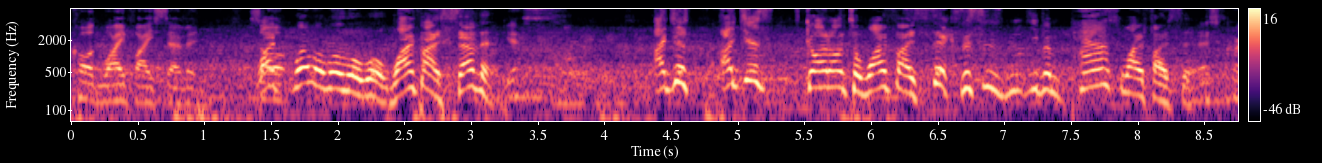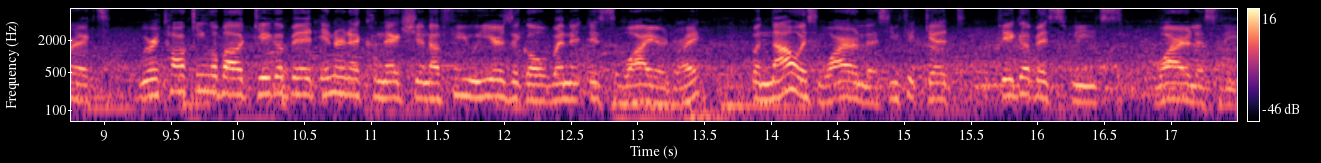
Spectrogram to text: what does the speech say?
called Wi-Fi 7. So, whoa, whoa, whoa, whoa, whoa! Wi-Fi 7. Yes. I just, I just got onto Wi-Fi 6. This is even past Wi-Fi 6. That's correct. We were talking about gigabit internet connection a few years ago when it is wired, right? But now it's wireless. You could get gigabit speeds wirelessly.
